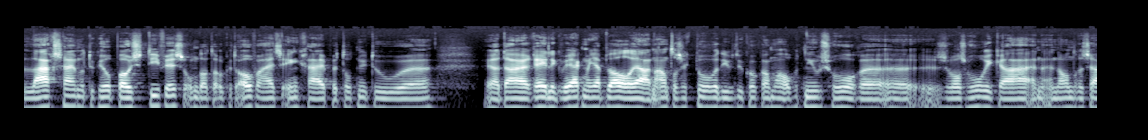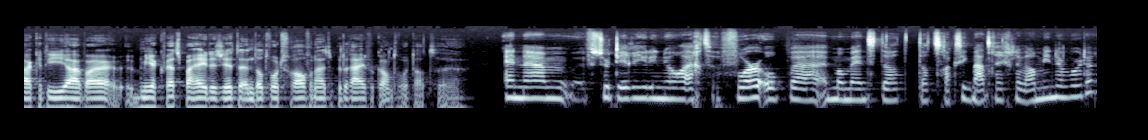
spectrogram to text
laag zijn. Wat natuurlijk heel positief is, omdat ook het overheidsingrijpen tot nu toe ja, daar redelijk werk. Maar je hebt al ja, een aantal sectoren die we natuurlijk ook allemaal op het nieuws horen. Uh, zoals horeca en, en andere zaken die, ja, waar meer kwetsbaarheden zitten. En dat wordt vooral vanuit de bedrijvenkant wordt dat... Uh... En um, sorteren jullie nu al echt voor op uh, het moment dat, dat straks die maatregelen wel minder worden?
